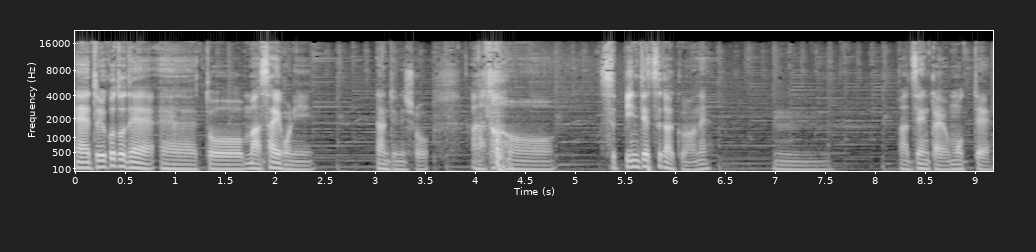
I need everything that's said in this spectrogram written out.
えー、ということで、えーとまあ、最後に何て言うんでしょうあのすっぴん哲学はねうん、まあ、前回をもって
